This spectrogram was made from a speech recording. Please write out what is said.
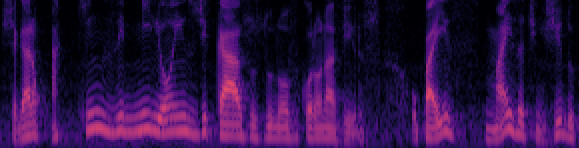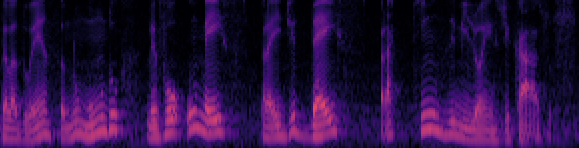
chegaram a 15 milhões de casos do novo coronavírus. O país mais atingido pela doença no mundo levou um mês para ir de 10 para 15 milhões de casos.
